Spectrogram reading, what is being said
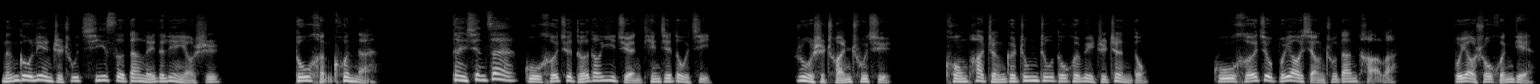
能够炼制出七色丹雷的炼药师，都很困难。但现在古河却得到一卷天阶斗技，若是传出去，恐怕整个中州都会为之震动。古河就不要想出丹塔了，不要说魂殿。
